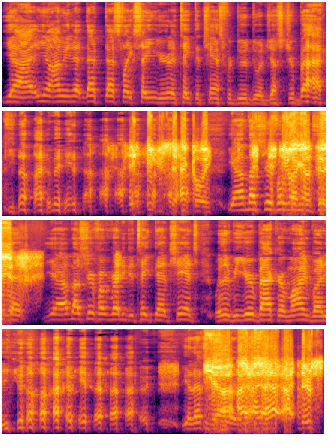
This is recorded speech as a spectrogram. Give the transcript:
Yeah, you know, I mean that, that that's like saying you're going to take the chance for dude to adjust your back. You know what I mean? exactly. yeah, I'm not sure if I'm ready to take that. Yeah, I'm not sure if I'm ready to take that chance, whether it be your back or mine, buddy. You know I mean? yeah, that's. Yeah, I, I, I, there's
